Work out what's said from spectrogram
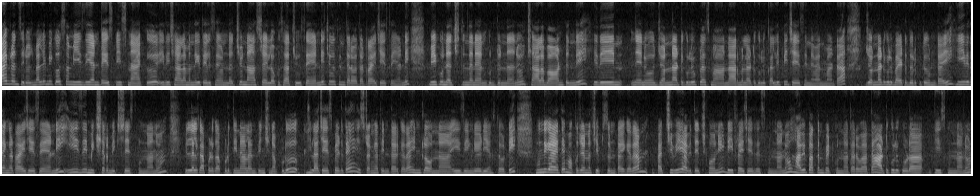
Hi friends ఈరోజు మళ్ళీ మీకోసం ఈజీ అండ్ టేస్టీ స్నాక్. ఇది చాలామందికి తెలిసే ఉండొచ్చు. నా స్టైల్లో ఒకసారి చూసేయండి. చూసిన తర్వాత ట్రై చేసేయండి. మీకు నచ్చుతుందని అనుకుంటున్నాను. చాలా బాగుంటుంది. ఇది నేను జొన్న అటుకులు ప్లస్ మా నార్మల్ అటుకులు కలిపి చేసినవన్నమాట. జొన్న అటుకులు బయట దొరుకుతూ ఉంటాయి. ఈ విధంగా ట్రై చేసేయండి. ఈజీ మిక్చర్ మిక్స్ చేసుకున్నాను. పిల్లలకి అప్పటికప్పుడు తినాలనిపించినప్పుడు ఇలా చేసి పెడితే ఇష్టంగా తింటారు కదా. ఇంట్లో ఉన్న ఈజీ ఇంగ్రీడియంట్స్ తోటి ముందుగా అయితే మొక్కజొన్న చిప్స్ ఉంటాయి కదా పచ్చివి అవి తెచ్చుకొని డీప్ ఫ్రై చేసేసుకున్నాను. అవి పక్కన పెట్టుకున్న తర్వాత అటుకులు కూడా తీసుకున్నాను.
